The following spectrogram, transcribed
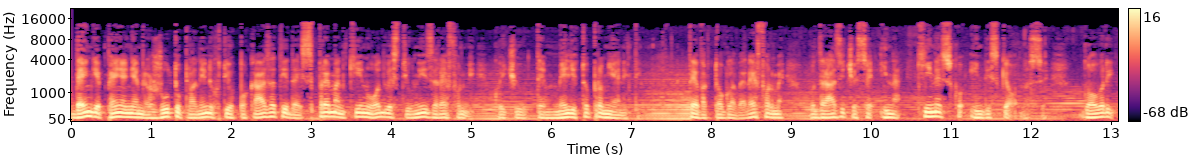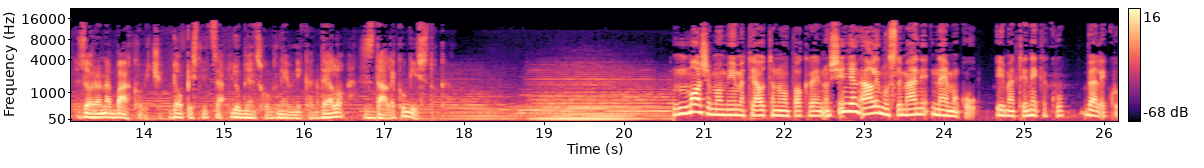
Deng je penjanjem na žutu planinu htio pokazati da je spreman Kinu odvesti u niz reformi koji će ju temeljito promijeniti. Te vrtoglave reforme odrazit će se i na kinesko-indijske odnose, govori Zorana Baković, dopisnica Ljubljanskog dnevnika Delo s dalekog istoka. Možemo mi imati autonomnu pokrajinu Xinjiang, ali muslimani ne mogu imati nikakvu veliku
